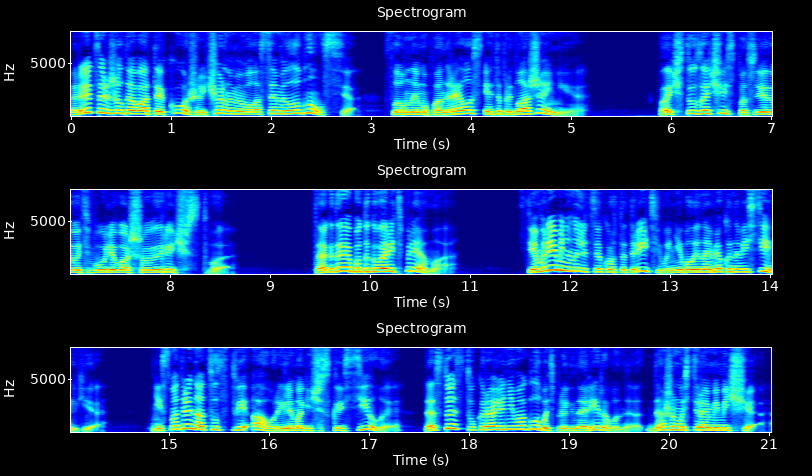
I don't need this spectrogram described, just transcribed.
Рыцарь желтоватой кожей и черными волосами улыбнулся, словно ему понравилось это предложение. «Почту за честь последовать воле вашего величества. Тогда я буду говорить прямо». Тем временем на лице Корта Третьего не было и намека на веселье. Несмотря на отсутствие ауры или магической силы, достоинство короля не могло быть проигнорировано даже мастерами меча —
